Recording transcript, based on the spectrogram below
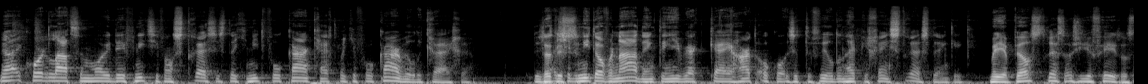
Ja, ik hoorde laatst een mooie definitie van stress. Is dat je niet voor elkaar krijgt wat je voor elkaar wilde krijgen. Dus Dat als is- je er niet over nadenkt en je werkt keihard, ook al is het te veel, dan heb je geen stress, denk ik. Maar je hebt wel stress als je je veters...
